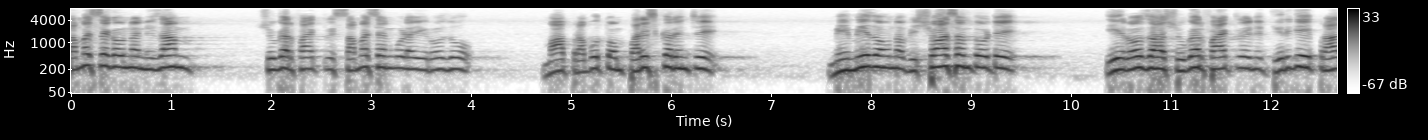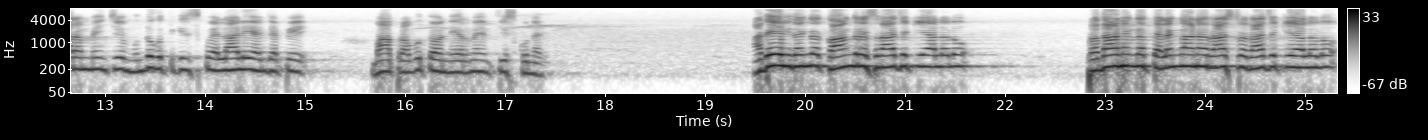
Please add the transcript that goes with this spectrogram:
సమస్యగా ఉన్న నిజాం షుగర్ ఫ్యాక్టరీ సమస్యను కూడా ఈరోజు మా ప్రభుత్వం పరిష్కరించి మీ మీద ఉన్న విశ్వాసంతో ఈరోజు ఆ షుగర్ ఫ్యాక్టరీని తిరిగి ప్రారంభించి ముందుకు తీసుకువెళ్ళాలి అని చెప్పి మా ప్రభుత్వం నిర్ణయం తీసుకున్నది. అదేవిధంగా కాంగ్రెస్ రాజకీయాలలో ప్రధానంగా తెలంగాణ రాష్ట్ర రాజకీయాలలో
